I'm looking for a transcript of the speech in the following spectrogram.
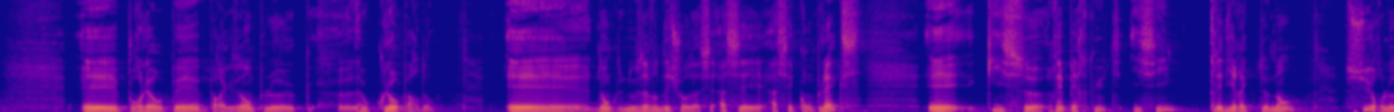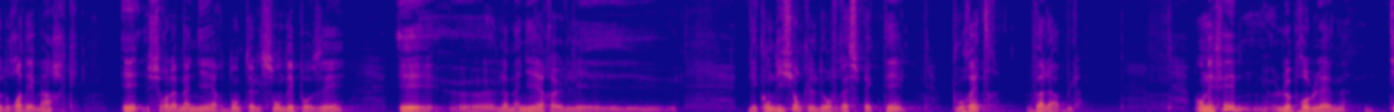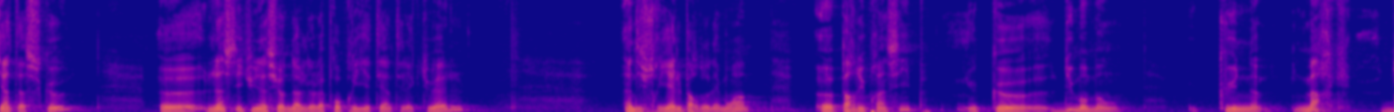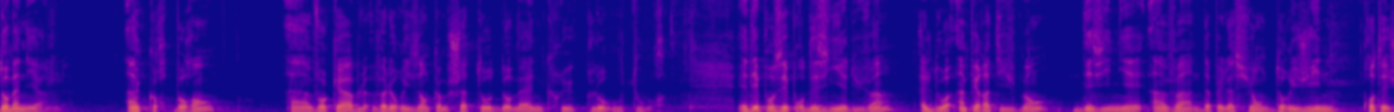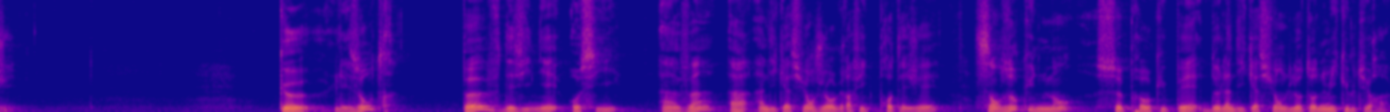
et pour l'AOP, par exemple, euh, clos, pardon. Et donc nous avons des choses assez, complexes et qui se répercute ici très directement sur le droit des marques et sur la manière dont elles sont déposées et la manière, les, les conditions qu'elles doivent respecter pour être valables. En effet, le problème tient à ce que euh, l'Institut national de la propriété intellectuelle, industrielle, pardonnez-moi, euh, part du principe que du moment qu'une marque domaniale incorporant un vocable valorisant comme château, domaine, cru, clos ou tour est déposée pour désigner du vin, elle doit impérativement désigner un vin d'appellation d'origine protégée. Que les autres peuvent désigner aussi un vin à indication géographique protégée sans aucunement se préoccuper de l'indication de l'autonomie culturelle.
